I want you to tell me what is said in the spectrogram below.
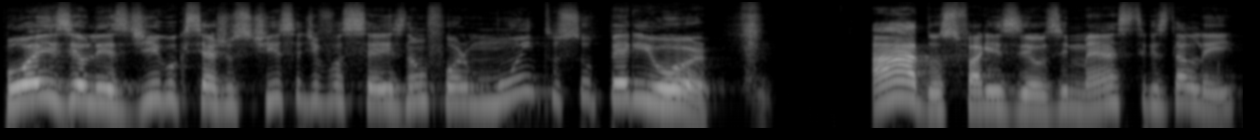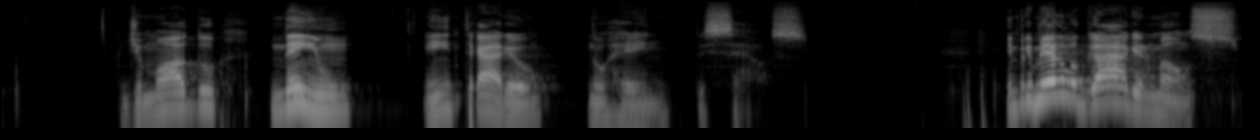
Pois eu lhes digo que se a justiça de vocês não for muito superior à dos fariseus e mestres da lei, de modo nenhum entrarão no reino dos céus. Em primeiro lugar, irmãos,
